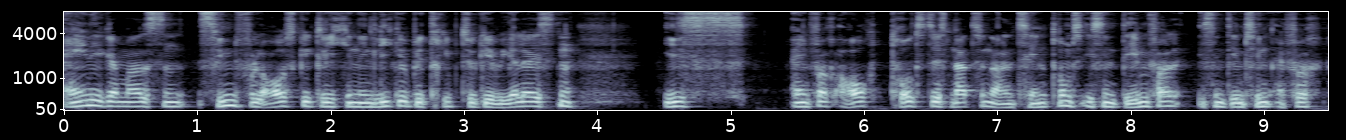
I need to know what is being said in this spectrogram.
einigermaßen sinnvoll ausgeglichenen Ligabetrieb zu gewährleisten, ist einfach auch trotz des nationalen Zentrums ist in dem Fall, ist in dem Sinn einfach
